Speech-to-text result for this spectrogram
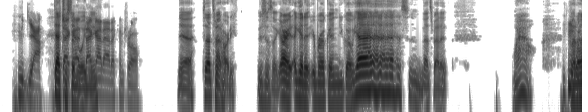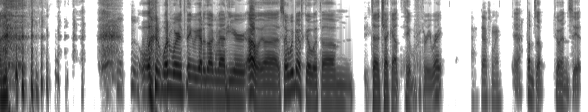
yeah, That that just got, annoyed that me. got out of control. Yeah. So that's Matt Hardy. It's just like, all right, I get it. You're broken. You go, yes. And that's about it. Wow. But, uh, one one more thing we got to talk about here. Oh, uh, so we both go with, um, to check out the table for three, right? definitely. Yeah, thumbs up. Go ahead and see it.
